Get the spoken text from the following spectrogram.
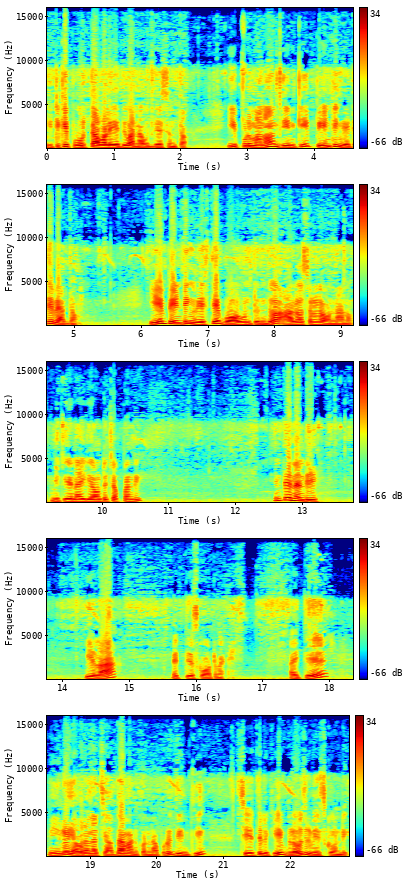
ఇటుకి పూర్తి అవ్వలేదు అన్న ఉద్దేశంతో. ఇప్పుడు మనం దీనికి పెయింటింగ్ అయితే వేద్దాం. ఏం పెయింటింగ్ వేస్తే బాగుంటుందో ఆలోచనలో ఉన్నాను. మీకేమైనా ఐడియా ఉంటే చెప్పండి. ఇంతేనండి. ఇలా మెత్తేసుకోవటమే. అయితే మీలో ఎవరైనా చేద్దామనుకున్నప్పుడు దీనికి చేతులకి బ్లౌజులు వేసుకోండి.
